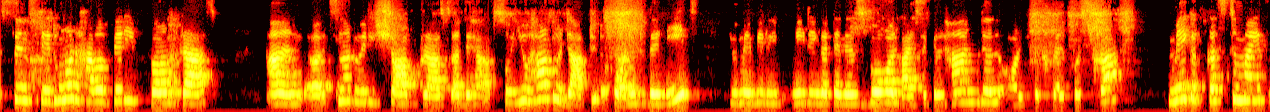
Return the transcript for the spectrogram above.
since they do not have a very firm grasp and uh, it's not very sharp grasp that they have. So you have to adapt it according to their needs. You may be needing a tennis ball, bicycle handle, or even a Velcro strap. Make a customized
